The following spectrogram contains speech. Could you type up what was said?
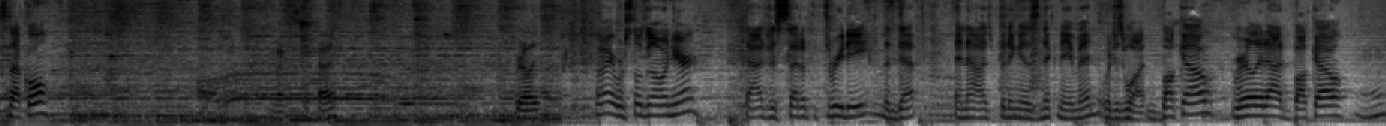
Isn't that cool? Okay. Really? All right, we're still going here. Dad just set up the 3D, the depth, and now he's putting his nickname in, which is what? Bucko? Really, Dad? Bucko? Mhm.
